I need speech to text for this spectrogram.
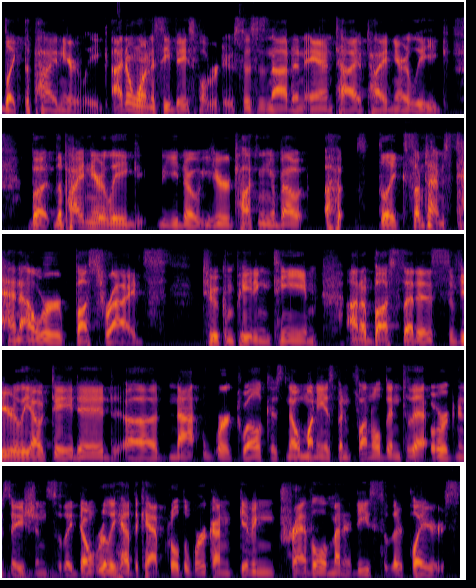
like the Pioneer League. I don't want to see baseball reduced. This is not an anti-Pioneer League, but the Pioneer League, you know, you're talking about uh, like sometimes 10-hour bus rides to a competing team on a bus that is severely outdated, uh, not worked well because no money has been funneled into that organization, so they don't really have the capital to work on giving travel amenities to their players.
